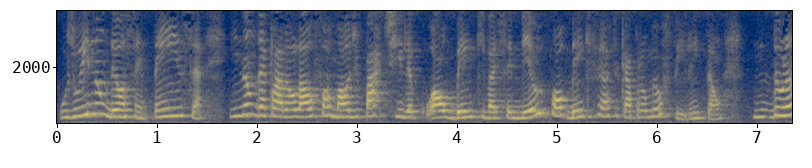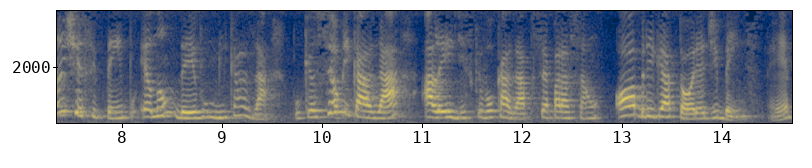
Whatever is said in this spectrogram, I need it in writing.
O juiz não deu a sentença e não declarou lá o formal de partilha, qual bem que vai ser meu e qual bem que vai ficar para o meu filho. Então, durante esse tempo, eu não devo me casar, porque se eu me casar, a lei diz que eu vou casar por separação obrigatória de bens. Né?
